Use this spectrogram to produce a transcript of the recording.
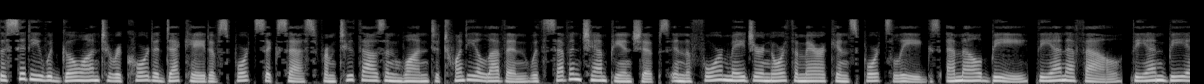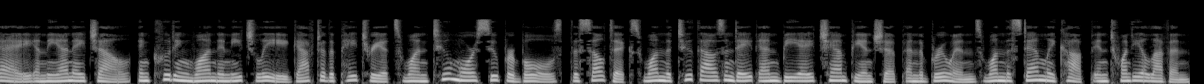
The city would go on to record a decade of sports success from 2001 to 2011 with seven championships in the four major North American sports leagues MLB, the NFL, the NBA and the NHL, including one in each league after the Patriots won two more Super Bowls, the Celtics won the 2008 NBA championship and the Bruins won the Stanley Cup in 2011.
